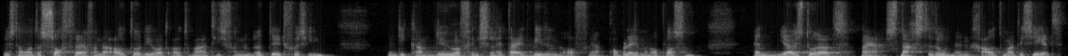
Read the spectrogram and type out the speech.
Dus dan wordt de software van de auto die wordt automatisch van een update voorzien. Die kan nieuwe functionaliteit bieden of ja, problemen oplossen. En juist door dat nou ja, s'nachts te doen en geautomatiseerd,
